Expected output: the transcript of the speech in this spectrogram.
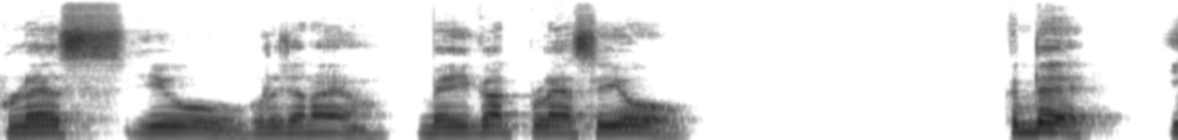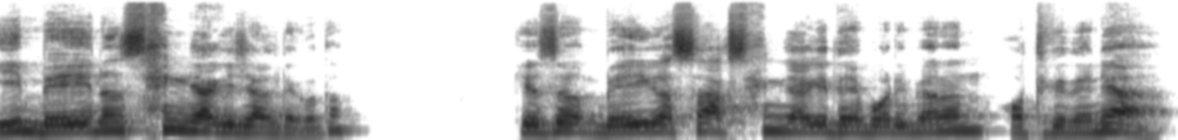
bless you 그러잖아요. May God bless you. 근데 이 may는 생략이 잘 되거든. 그래서 may가 싹 생략이 돼 버리면은 어떻게 되냐?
